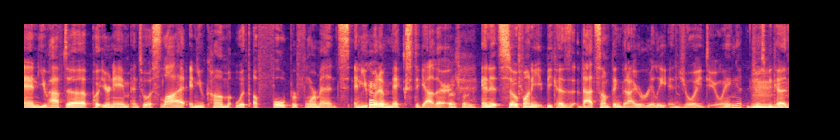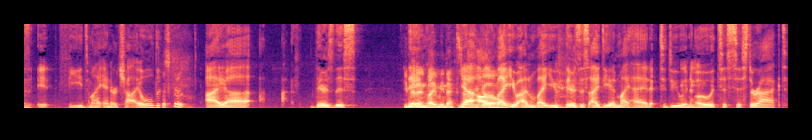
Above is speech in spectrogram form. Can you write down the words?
and you have to put your name into a slot and you come with a full performance and you put a mix together. That's funny. And it's so funny because that's something that I really enjoy doing just because it feeds my inner child. That's good. I uh I- there's this You better invite me next yeah, time. you I'll go. invite you. I'll invite you. There's this idea in my head to do an ode to Sister Act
